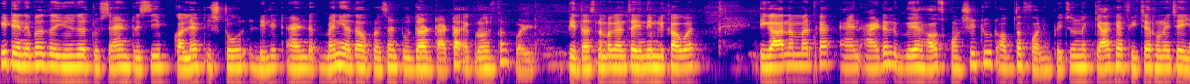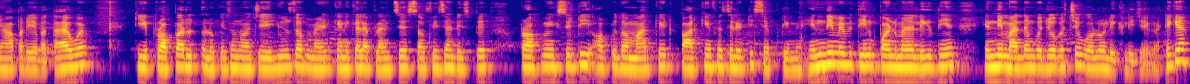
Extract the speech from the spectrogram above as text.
it enable the user to send receive collect store delete and many other operation to the data across the world फिर दस नंबर का आंसर हिंदी में लिखा हुआ है। ग्यारह नंबर का an ideal warehouse constitute of the following page उसमें क्या क्या फीचर होने चाहिए, यहाँ पर यह बताया हुआ है कि प्रॉपर लोकेशन होना चाहिए। Use of mechanical appliances sufficient space proximity of to the market parking facility safety में। हिंदी में भी तीन पॉइंट मैंने लिख दिए हिंदी माध्यम के जो बच्चे वो लोग लिख लीजिएगा, ठीक है?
